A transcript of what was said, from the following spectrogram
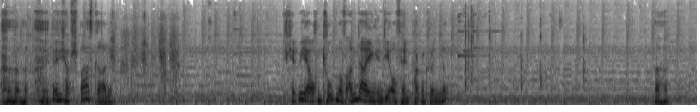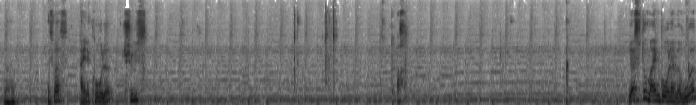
ich habe Spaß gerade. Ich hätte mir ja auch ein Totem of Undying in die Offhand packen können, ne? Aha. Aha. Was was? Eine Kohle. Tschüss. Lässt du meinen Golem in Ruhe?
